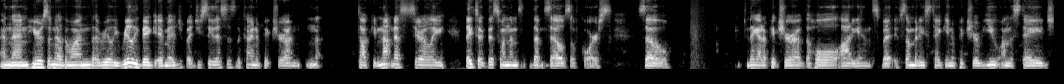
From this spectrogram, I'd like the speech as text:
And then here's another one, the really, really big image, but you see this is the kind of picture I'm not talking, not necessarily, they took this one them, themselves, of course. So they got a picture of the whole audience, but if somebody's taking a picture of you on the stage,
